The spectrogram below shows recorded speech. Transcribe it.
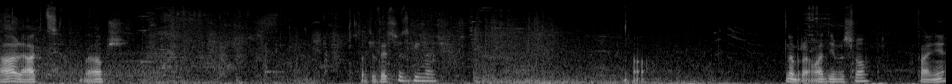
Ale akcja, dobrze. Co ty też chcesz zginąć? O. Dobra, ładnie wyszło. Fajnie.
